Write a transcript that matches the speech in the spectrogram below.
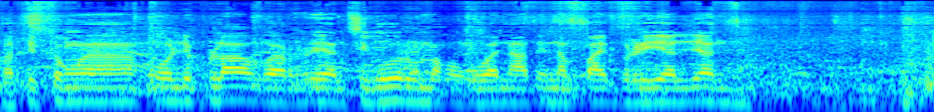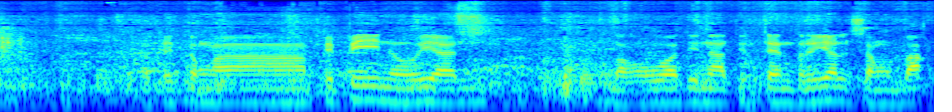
Pati itong ah, cauliflower, yan siguro makukuha natin ng 5 real yan. Pati itong ah, pipino, yan. Makukuha din natin 10 real, isang box.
